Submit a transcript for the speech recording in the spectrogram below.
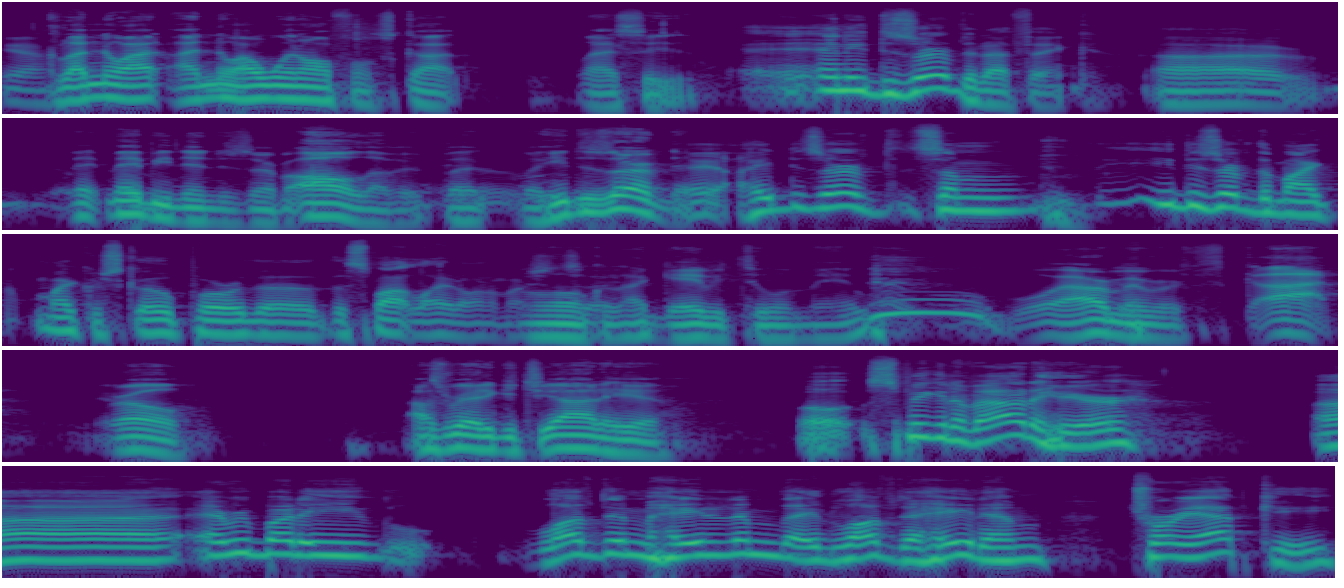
Yeah. Because I know I, I know I went off on Scott last season. and he deserved it. I think. Uh, Maybe he didn't deserve all of it, but but he deserved it. he deserved some. He deserved the mic, microscope or the the spotlight on him. I should Oh, because I gave it to him, man. Woo, boy, I remember Scott, bro. I was ready to get you out of here. Well, speaking of out of here, uh, everybody loved him, hated him. They love to hate him. Troy Apke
